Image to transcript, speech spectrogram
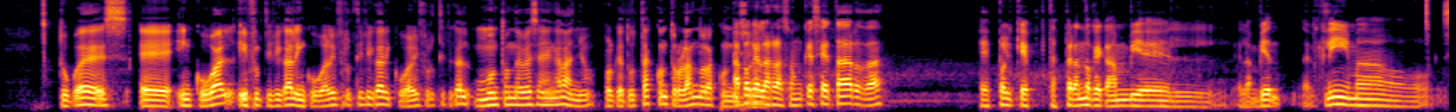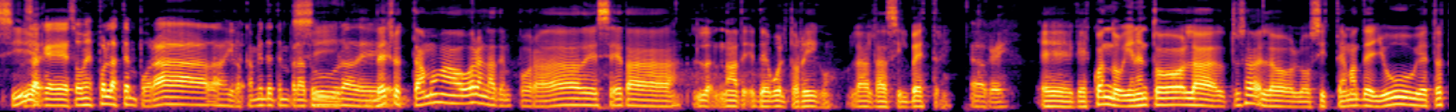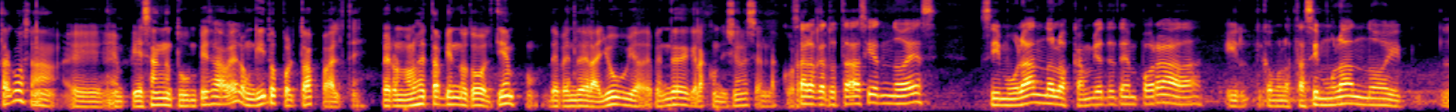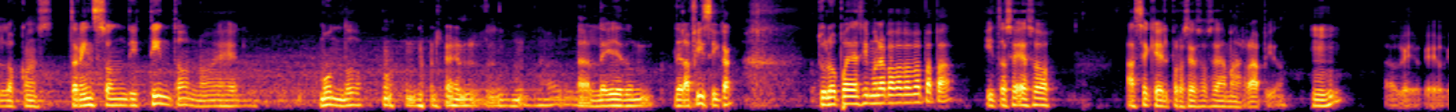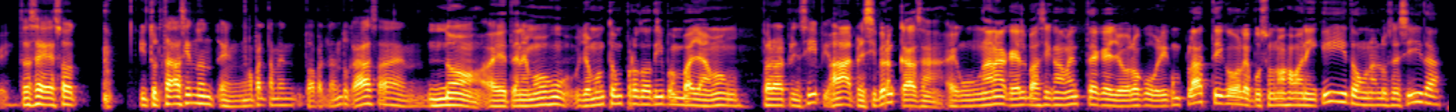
tú puedes eh, incubar y fructificar, incubar y fructificar, incubar y fructificar un montón de veces en el año porque tú estás controlando las Ah, condiciones. porque la razón que se tarda es porque está esperando que cambie el, el ambiente, el clima, o, Sí, o sea eh, que eso es por las temporadas y los cambios de temperatura. Sí. De, hecho, estamos ahora en la temporada de nati- de Puerto Rico, la, la silvestre. Ah, Ok. Eh, que es cuando vienen todos la- tú sabes, lo- los sistemas de lluvia y toda esta cosa, eh, empiezan, tú empiezas a ver honguitos por todas partes, pero no los estás viendo todo el tiempo. Depende de la lluvia, depende de que las condiciones sean las O correctas. sea, lo que tú estás haciendo es simulando los cambios de temporada y, como lo estás simulando y los constraints son distintos, no es el mundo, no es el- la ley de, un- de la física, tú lo puedes simular pa, pa, pa, pa, pa, pa, y entonces eso hace que el proceso sea más rápido. Ujú. Ok, ok, ok. Entonces eso, y tú estás haciendo en, en un apartamento, tu apartamento, en tu casa, en- No, eh, tenemos un- yo monté un prototipo en Bayamón. pero al principio. Ah, al principio era en casa, en un anaquel básicamente que yo lo cubrí con plástico, le puse unos abaniquitos, unas lucecitas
